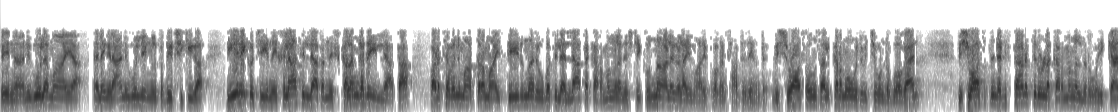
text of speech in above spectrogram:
പിന്നെ അനുകൂലമായ അല്ലെങ്കിൽ ആനുകൂല്യങ്ങൾ പ്രതീക്ഷിക്കുക. ഇങ്ങനെയൊക്കെ ചെയ്യുന്ന ഇഖ്ലാസ് ഇല്ലാത്ത നിഷ്കളങ്കതയില്ലാത്ത പടച്ചവന് മാത്രമായി തീരുന്ന രൂപത്തിലല്ലാത്ത കർമ്മങ്ങൾ അനുഷ്ഠിക്കുന്ന ആളുകളായി മാറിപ്പോകാൻ സാധ്യതയുണ്ട്. വിശ്വാസവും സൽക്കർമ്മവും ഒരുമിച്ച് കൊണ്ടുപോകാൻ വിശ്വാസത്തിന്റെ അടിസ്ഥാനത്തിലുള്ള കർമ്മങ്ങൾ നിർവഹിക്കാൻ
